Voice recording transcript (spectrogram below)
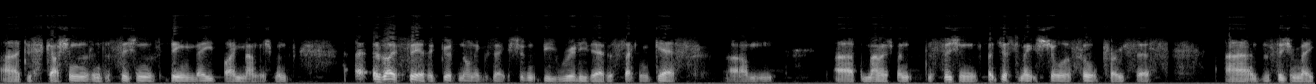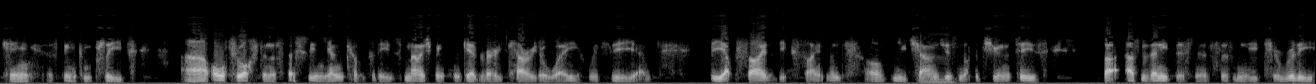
uh, discussions and decisions being made by management. As I say it, a good non-exec shouldn't be really there to second guess uh, the management decisions, but just to make sure the thought process uh, decision making has been complete. Uh, all too often, especially in young companies, management can get very carried away with the um, the upside, the excitement of new challenges mm. and opportunities. But as with any business, there's a need to really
